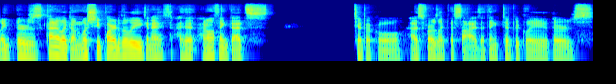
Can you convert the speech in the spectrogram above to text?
like there's kind of like a mushy part of the league and I I, I don't think that's typical as far as like the size. I think typically there's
